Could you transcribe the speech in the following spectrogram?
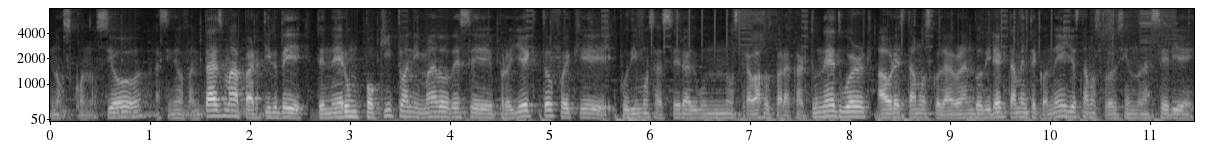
nos conoció a Cinema Fantasma. A partir de tener un poquito animado de ese proyecto fue que pudimos hacer algunos trabajos para Cartoon Network. Ahora estamos colaborando directamente con ellos, estamos produciendo una serie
